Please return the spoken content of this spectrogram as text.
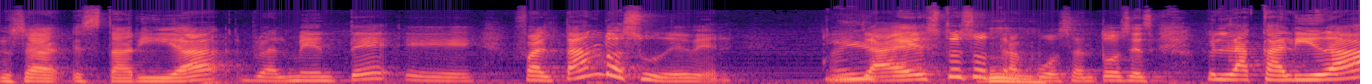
o sea, estaría realmente eh, faltando a su deber. Y ya esto es otra mm. cosa. Entonces, la calidad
